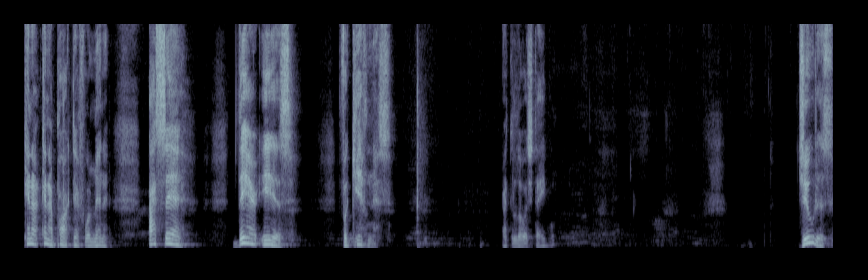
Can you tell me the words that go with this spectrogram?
Can I, can I park there for a minute? I said, there is forgiveness at the Lord's table. Judas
